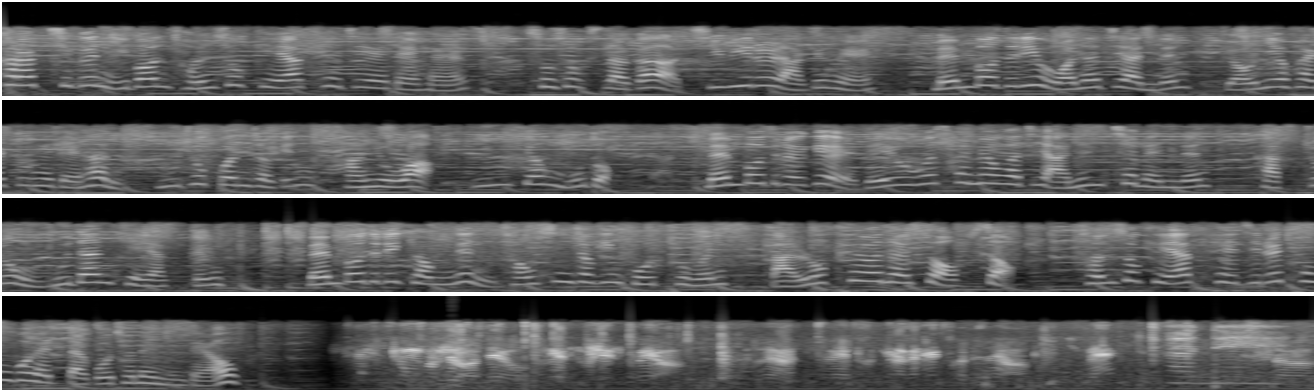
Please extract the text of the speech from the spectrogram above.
카라 측은 이번 전속 계약 해지에 대해 소속사가 지위를 악용해 멤버들이 원하지 않는 연예 활동에 대한 무조건적인 강요와 인격 모독, 멤버들에게 내용을 설명하지 않은 채 맺는 각종 무단 계약 등 멤버들이 겪는 정신적인 고통은 말로 표현할 수 없어 전속 계약 해지를 통보했다고 전했는데요. 통보를 어제 오후에 보냈고요. 오늘 아침에 도착을 했거든요. 아침에. 아, 네. 그래서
